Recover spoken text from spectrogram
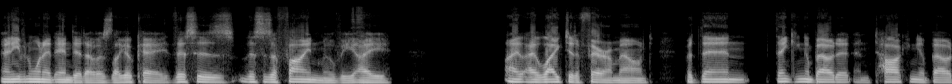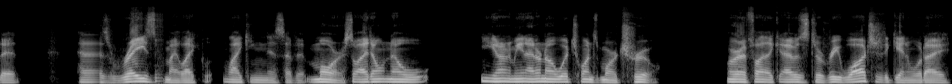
and even when it ended, I was like, okay, this is this is a fine movie. I I, I liked it a fair amount, but then thinking about it and talking about it has raised my like likingness of it more. So I don't know, you know what I mean? I don't know which one's more true. Or if like I was to rewatch it again, would I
